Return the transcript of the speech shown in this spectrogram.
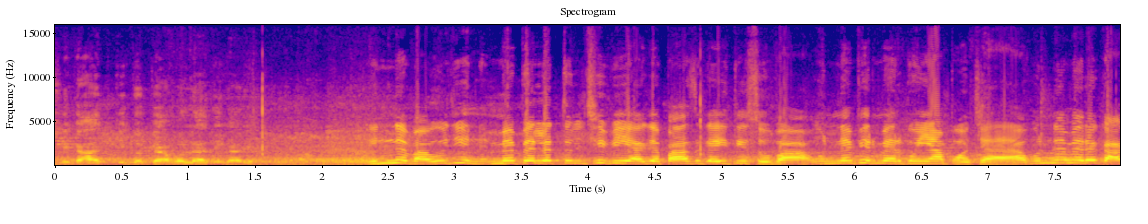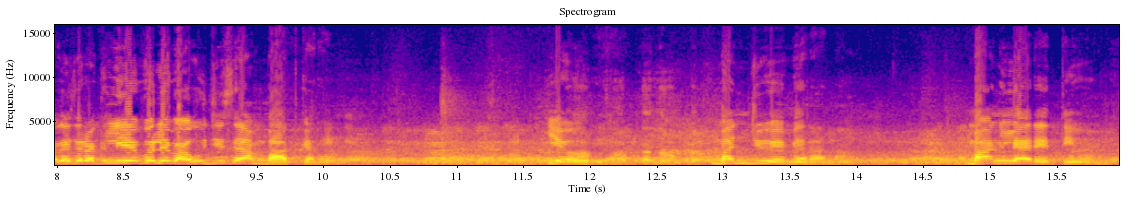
शिकायत की तो क्या बोले अधिकारी? इनने बाबूजी ने मैं पहले तुलसी भैया के पास गई थी सुबह उनने फिर मेरे को यहाँ पहुँचाया। अब उनने मेरे कागज़ रख लिए बोले बाबूजी से हम बात करेंगे। ये हो गया। है मंजू है मेरा नाम। मांगलिया रहती हूँ।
